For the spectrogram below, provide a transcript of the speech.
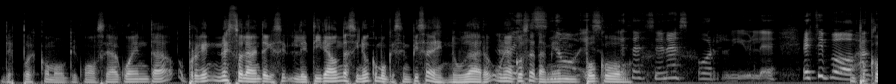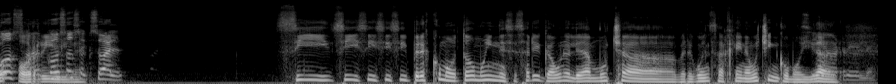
después como que cuando se da cuenta, porque no es solamente que se le tira onda, sino como que se empieza a desnudar. Una Ay, cosa también no, un es- poco... esa escena es horrible. Es tipo acoso, horrible. acoso sexual. Sí, sí, sí, sí, sí, pero es como todo muy innecesario y que a uno le da mucha vergüenza ajena, mucha Sí, incomodidad. horrible.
